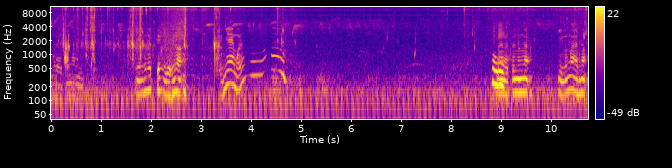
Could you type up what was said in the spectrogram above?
เมื่อไรจะนั่นยังก็ไม่ตึงอีกพี่น้องไปแย่งหมดแล้วนั่นดิหางานตัวนึงอะกิ่งลงมาพี่น้อง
